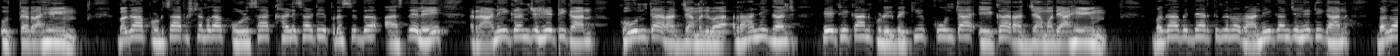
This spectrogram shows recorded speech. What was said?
उत्तर राहील. बघा पुढचा प्रश्न बघा. कोळसा खाणीसाठी प्रसिद्ध असलेले राणीगंज हे ठिकाण कोणत्या राज्यामध्ये बघा? राणीगंज हे ठिकाण पुढीलपैकी कोणत्या एका राज्यामध्ये आहे? बघा विद्यार्थी मित्रांनो राणीगंज हे ठिकाण बघा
